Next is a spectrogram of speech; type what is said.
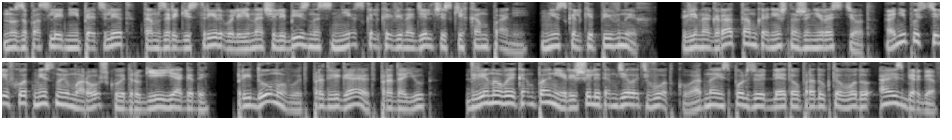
Но за последние пять лет там зарегистрировали и начали бизнес несколько винодельческих компаний, несколько пивных. Виноград там, конечно же, не растет. Они пустили в ход местную морожку и другие ягоды. Придумывают, продвигают, продают. Две новые компании решили там делать водку. Одна использует для этого продукта воду айсбергов,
